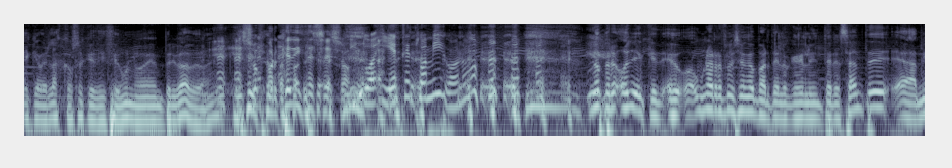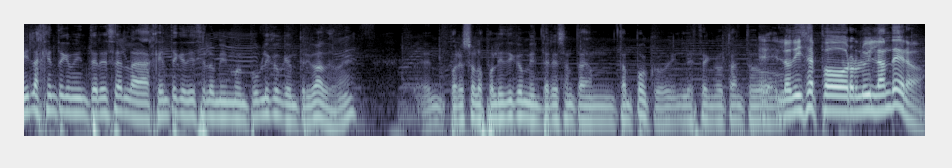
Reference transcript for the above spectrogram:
Hay que ver las cosas que dice uno en privado. ¿eh? Eso, ¿Por qué dices eso? Y, tú- y este es tu amigo, ¿no? No, pero oye, que, eh, una reflexión aparte. Lo que lo interesante, a mí la gente que me interesa es la gente que dice lo mismo en público que en privado. ¿eh? Eh, Por eso los políticos me interesan tan, tan poco y les tengo tanto... Eh, ¿Lo dices por Luis Landero?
